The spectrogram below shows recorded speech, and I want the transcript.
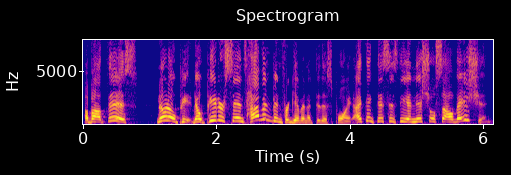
about this? No, no, no, Peter's sins haven't been forgiven up to this point. I think this is the initial salvation.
